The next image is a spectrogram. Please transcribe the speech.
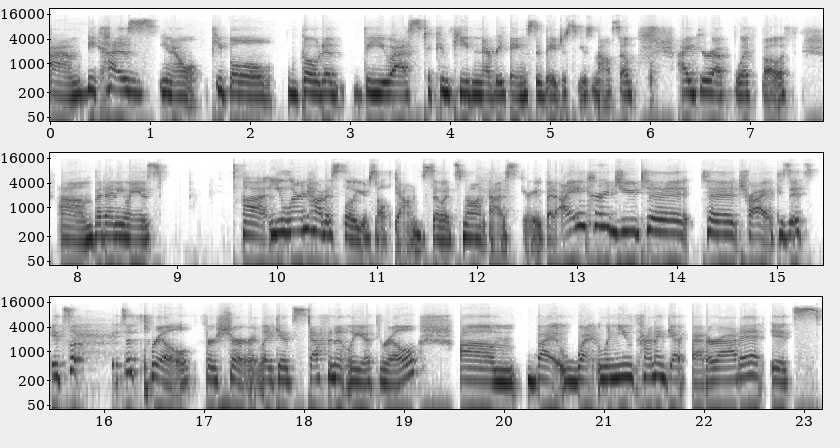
um, because you know people go to the U.S. to compete and everything, so they just use miles. So I grew up with both. Um, but anyways, uh, you learn how to slow yourself down, so it's not as scary. But I encourage you to to try because it's it's a it's a thrill for sure. Like it's definitely a thrill. Um, but when when you kind of get better at it, it's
